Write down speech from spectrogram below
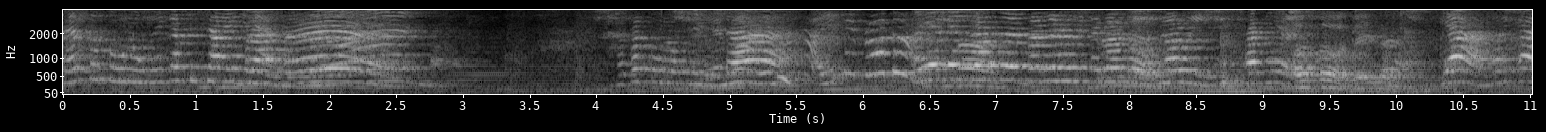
dyan, tutulong din kasi siya ay brother. Dapat tulong din siya. Ayun, may brother. Ayan, may brother, brother, dito. Brother. Glory, come here. Also, later. Yeah, halika.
